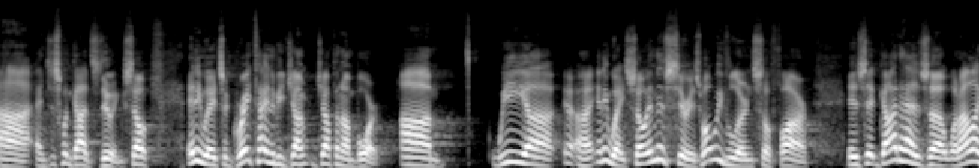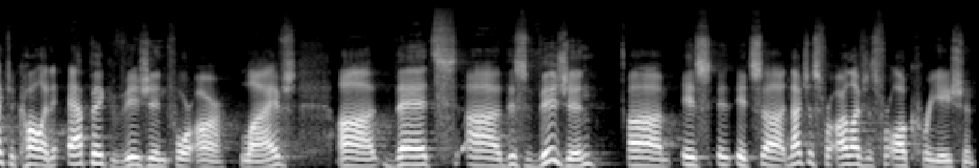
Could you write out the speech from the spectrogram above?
uh, and just what God's doing. So anyway, it's a great time to be jump, jumping on board. Um, we uh, uh, anyway. So in this series, what we've learned so far is that God has uh, what I like to call an epic vision for our lives. Uh, that uh, this vision um, is it's uh, not just for our lives, it's for all creation.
